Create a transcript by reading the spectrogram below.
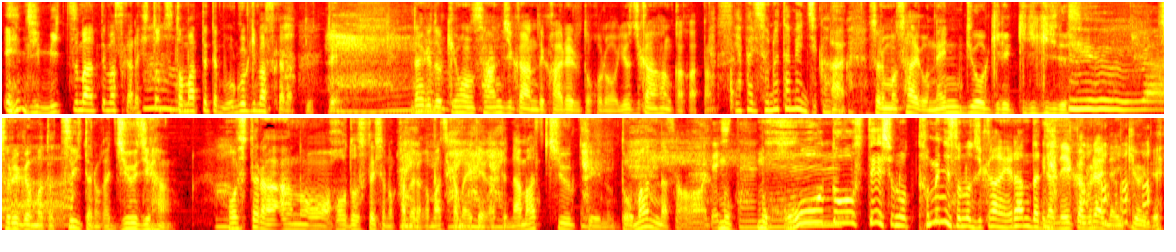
エンジン3つ回ってますから、1つ止まってても動きますからって言って。だけど基本3時間で帰れるところ4時間半かかったんですやっぱりそのために時間かかった、はい、それも最後燃料切れギリギリですそれがまた着いたのが10時半そしたら、あの、報道ステーションのカメラが待ち構えてやがって、生中継のど真ん中。そうでしたもう、もう報道ステーションのためにその時間選んだんじゃねえかぐらいな勢いで。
